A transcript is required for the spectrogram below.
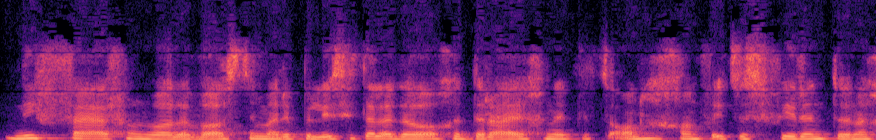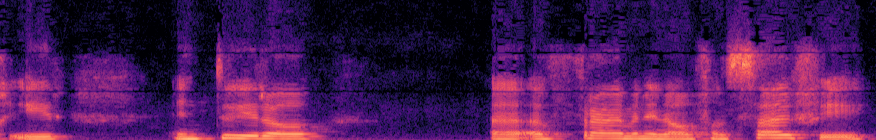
nie ver van waar hulle was nie, maar die polisie het hulle daar gedreig en dit het aangegaan vir iets soos 24 uur. En toe het daar uh, 'n vrou met die naam van Sophie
